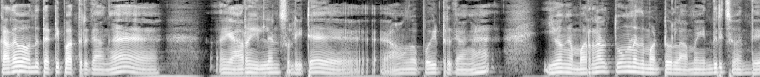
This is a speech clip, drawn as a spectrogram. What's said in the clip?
கதவை வந்து தட்டி பார்த்துருக்காங்க. யாரும் இல்லைன்னு சொல்லிட்டு அவங்க போயிட்டுருக்காங்க. இவங்க மறுநாள் தூங்கினது மட்டும் இல்லாமல் எந்திரிச்சு வந்து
